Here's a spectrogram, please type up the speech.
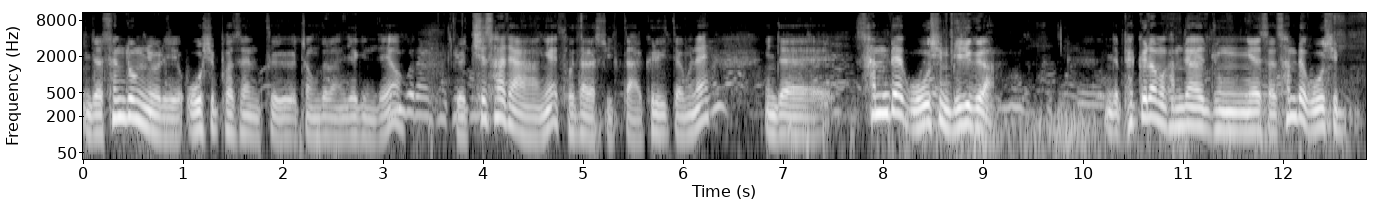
이제 생존율이 50% 정도라는 얘기인데요. 그 치사량에 도달할 수 있다. 그렇기 때문에 이제 350mg 이제 100g 감량 중에서 350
